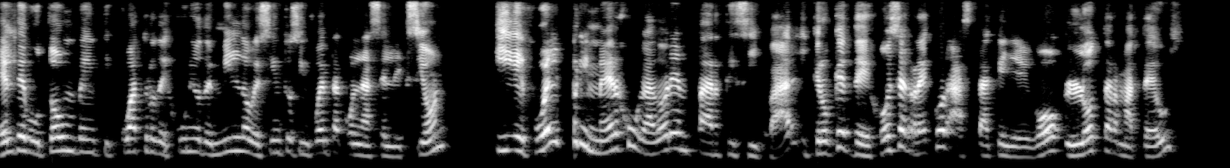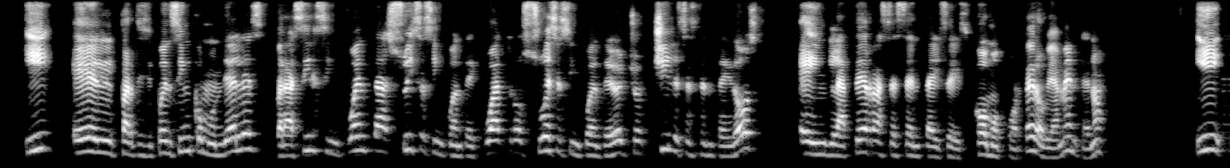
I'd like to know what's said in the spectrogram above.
él debutó un 24 de junio de 1950 con la selección y fue el primer jugador en participar y creo que dejó ese récord hasta que llegó Lothar Mateus y él participó en cinco mundiales, Brasil 50, Suiza 54, Suecia 58, Chile 62 e Inglaterra 66, como portero, obviamente, ¿no? Y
